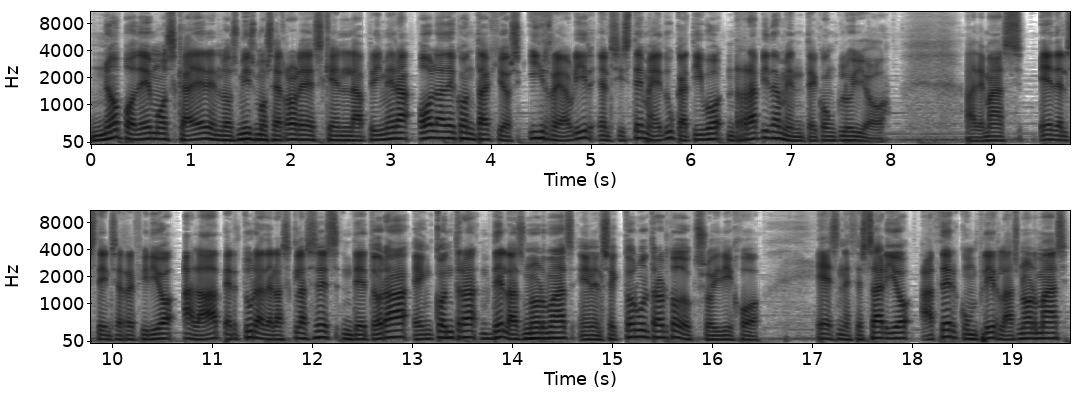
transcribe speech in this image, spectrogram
no podemos caer en los mismos errores que en la primera ola de contagios y reabrir el sistema educativo rápidamente, concluyó. Además, Edelstein se refirió a la apertura de las clases de Torah en contra de las normas en el sector ultraortodoxo y dijo, es necesario hacer cumplir las normas,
